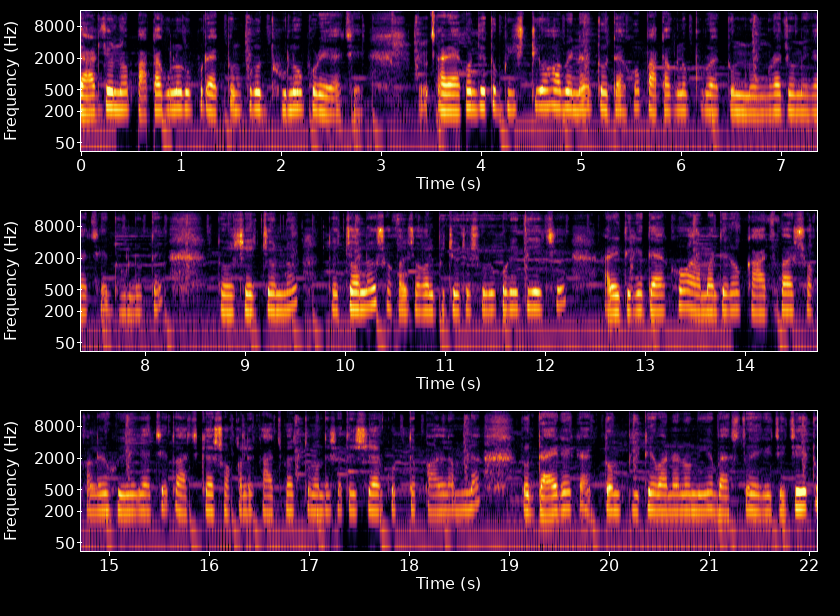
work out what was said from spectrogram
যার জন্য পাতাগুলোর উপর একদম পুরো ধুলো পড়ে গেছে। আর এখন যেহেতু বৃষ্টিও হবে না তো দেখো পাতাগুলো পুরো একদম নোংরা জমে গেছে ধুলোতে। তো সেই জন্য তো চলো সকাল সকাল ভিডিওটা শুরু করে দিয়েছি। আর এদিকে দেখো আমাদেরও কাজ বাজ সকালের হয়ে গেছে। তো আজকে আর সকালে কাজ বাজ তোমাদের সাথে শেয়ার করতে পারলাম না। তো ডাইরেক্ট একদম পিঠে বানানো নিয়ে ব্যস্ত হয়ে গেছি। যেহেতু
